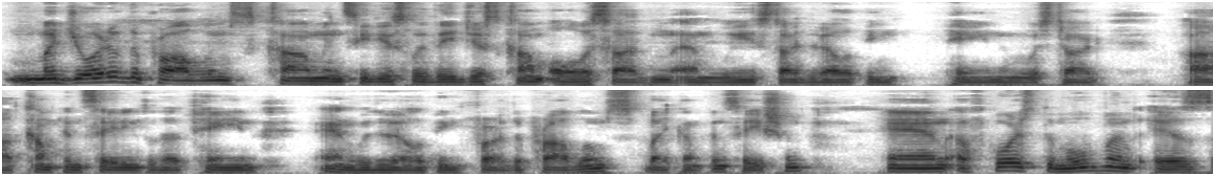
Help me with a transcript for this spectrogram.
majority of the problems come insidiously. They just come all of a sudden, and we start developing pain, and we start uh, compensating to that pain, and we're developing further problems by compensation. And of course, the movement is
